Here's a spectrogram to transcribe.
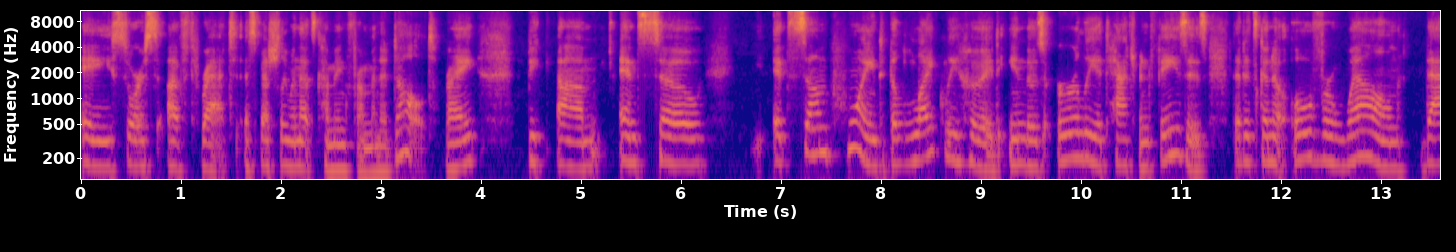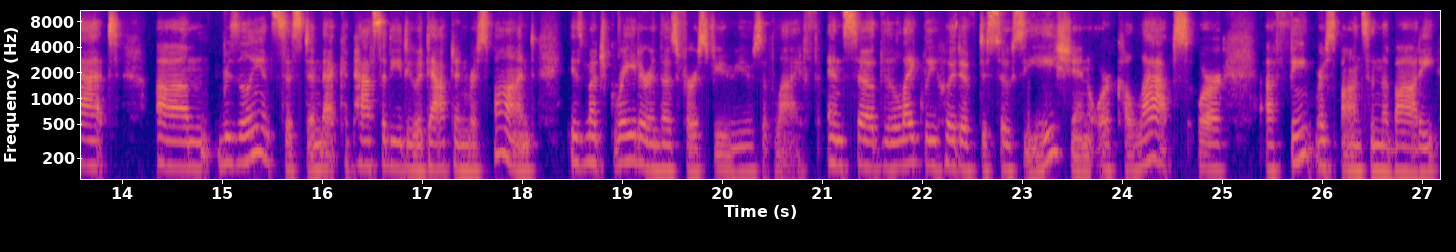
a source of threat, especially when that's coming from an adult, right? Be, um, and so at some point, the likelihood in those early attachment phases that it's going to overwhelm that um, resilience system, that capacity to adapt and respond, is much greater in those first few years of life. And so the likelihood of dissociation or collapse or a faint response in the body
